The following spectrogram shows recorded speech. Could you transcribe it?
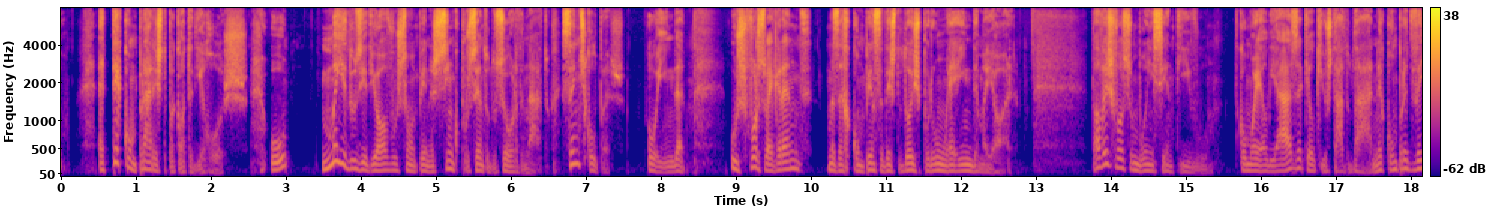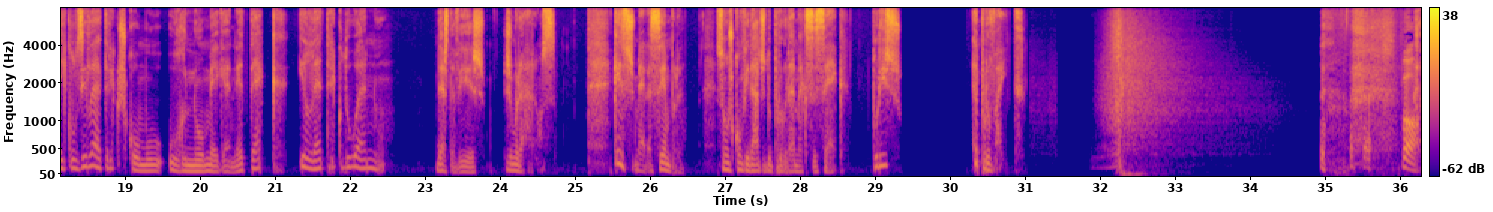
até comprar este pacote de arroz. Ou meia dúzia de ovos são apenas 5% do seu ordenado, sem desculpas. Ou ainda, o esforço é grande, mas a recompensa deste 2 por 1 é ainda maior. Talvez fosse um bom incentivo, como é aliás aquele que o Estado dá na compra de veículos elétricos, como o Renault Megane E-Tech elétrico do ano. Desta vez, esmeraram-se. Quem se esmera sempre são os convidados do programa que se segue. Por isso, Aproveite. Bom,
